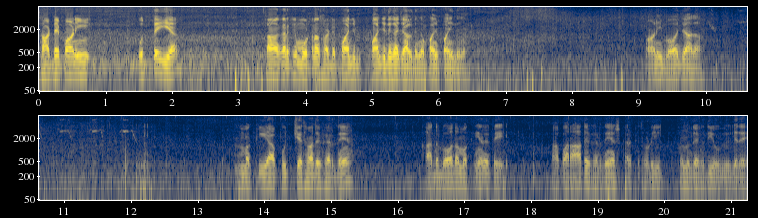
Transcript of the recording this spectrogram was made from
ਸਾਡੇ ਪਾਣੀ ਉੱਤੇ ਹੀ ਆ। ਤਾਂ ਕਰਕੇ ਮੋਟਰਾਂ ਸਾਡੇ ਪੰਜ ਪੰਜ ਦੀਆਂ ਚੱਲਦੀਆਂ, ਪੰਜ ਪੰਜ ਦੀਆਂ। ਪਾਣੀ ਬਹੁਤ ਜ਼ਿਆਦਾ। ਮੱਕੀ ਆ ਉੱਚੇ ਥਾਂ ਤੇ ਫਿਰਦੇ ਆ। ਕੱਦ ਬਹੁਤ ਆ ਮੱਕੀਆਂ ਦੇ ਤੇ ਆਪਾਂ ਰਾਹ ਤੇ ਫਿਰਦੇ ਆ, ਇਸ ਕਰਕੇ ਥੋੜੀ ਤੁਹਾਨੂੰ ਦਿਖਦੀ ਹੋਊਗੀ ਕਿਤੇ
